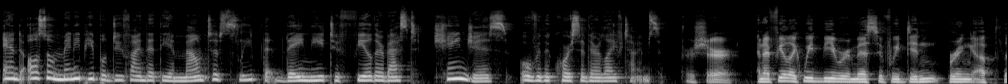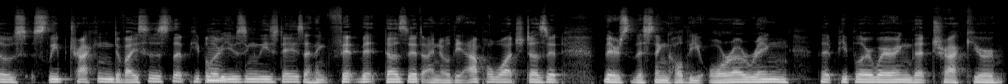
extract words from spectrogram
And also, many people do find that the amount of sleep that they need to feel their best changes over the course of their lifetimes. For sure. And I feel like we'd be remiss if we didn't bring up those sleep tracking devices that people mm. are using these days. I think Fitbit does it. I know the Apple Watch does it. There's this thing called the Oura Ring that people are wearing that track your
